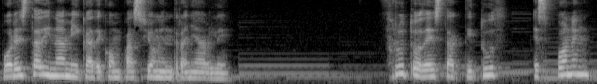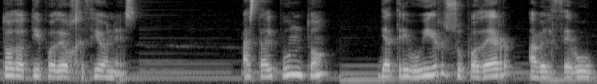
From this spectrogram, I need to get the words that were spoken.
por esta dinámica de compasión entrañable. Fruto de esta actitud exponen todo tipo de objeciones, hasta el punto de atribuir su poder a Belcebú,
